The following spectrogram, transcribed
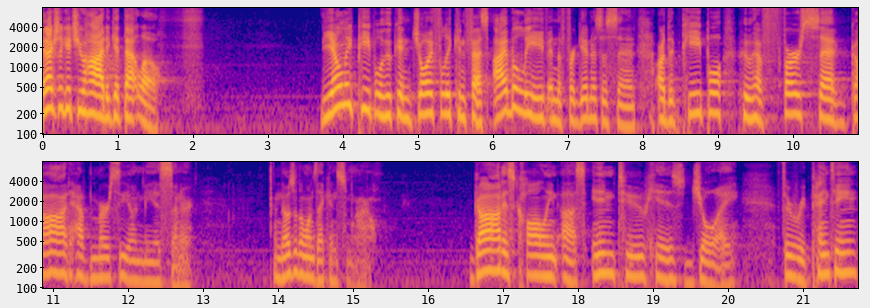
It actually gets you high to get that low. The only people who can joyfully confess, I believe in the forgiveness of sin, are the people who have first said, God, have mercy on me, a sinner. And those are the ones that can smile. God is calling us into his joy through repenting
